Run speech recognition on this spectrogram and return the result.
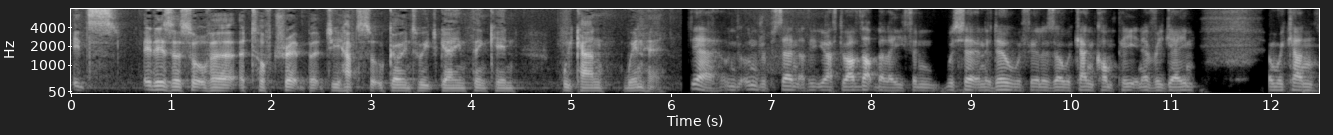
It's it is a sort of a, a, tough trip, but do you have to sort of go into each game thinking we can win here? Yeah, hundred percent. I think you have to have that belief, and we certainly do. We feel as though we can compete in every game, and we can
